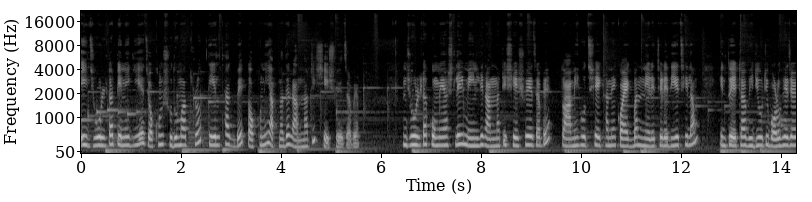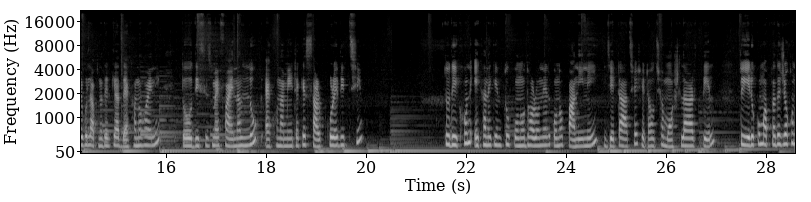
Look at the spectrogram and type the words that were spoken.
এই ঝোলটা টেনে গিয়ে যখন শুধুমাত্র তেল থাকবে, তখনই আপনাদের রান্নাটি শেষ হয়ে যাবে। ঝোলটা কমে আসলেই মেইনলি রান্নাটি শেষ হয়ে যাবে। তো আমি হচ্ছে এখানে কয়েকবার নেড়ে চেড়ে দিয়েছিলাম, কিন্তু এটা ভিডিওটি বড় হয়ে যাবে বলে আপনাদেরকে আর দেখানো হয়নি। তো this is my final look এখন আমি এটাকে সার্ভ করে দিচ্ছি। তো দেখুন, এখানে কিন্তু কোনো ধরনের কোনো পানি নেই, যেটা আছে সেটা হচ্ছে মশলা আর তেল। তো এরকম আপনাদের যখন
